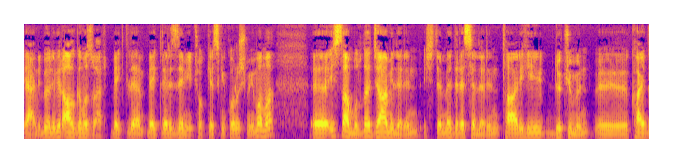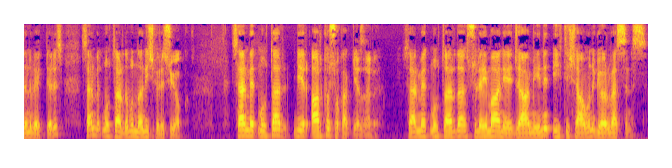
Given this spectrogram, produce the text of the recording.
Yani böyle bir algımız var. Bekle, bekleriz demeyeyim çok keskin konuşmayayım ama e, İstanbul'da camilerin, işte medreselerin, tarihi dökümün e, kaydını bekleriz. Sermet Muhtar'da bunların hiçbirisi yok. Sermet Muhtar bir arka sokak yazarı. Sermet Muhtar'da Süleymaniye Camii'nin ihtişamını görmezsiniz.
